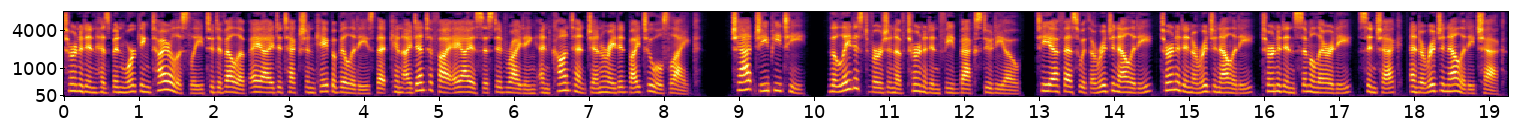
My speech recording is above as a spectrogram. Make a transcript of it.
Turnitin has been working tirelessly to develop AI detection capabilities that can identify AI-assisted writing and content generated by tools like ChatGPT. The latest version of Turnitin Feedback Studio, TFS with Originality, Turnitin Originality, Turnitin Similarity, SimCheck, and Originality Check,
